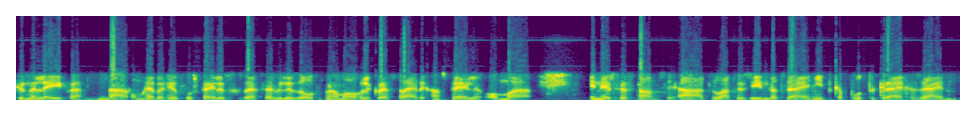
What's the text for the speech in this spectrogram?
kunnen leven. Daarom hebben heel veel spelers gezegd, wij willen zo snel mogelijk wedstrijden gaan spelen om uh, in eerste instantie A, te laten zien dat wij niet kapot te krijgen zijn.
